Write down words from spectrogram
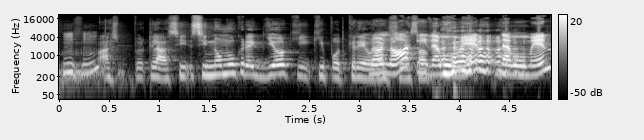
Mm -hmm. Però, clar, si, si no m'ho crec jo, qui, qui pot creure No, no, això, i de moment, de moment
